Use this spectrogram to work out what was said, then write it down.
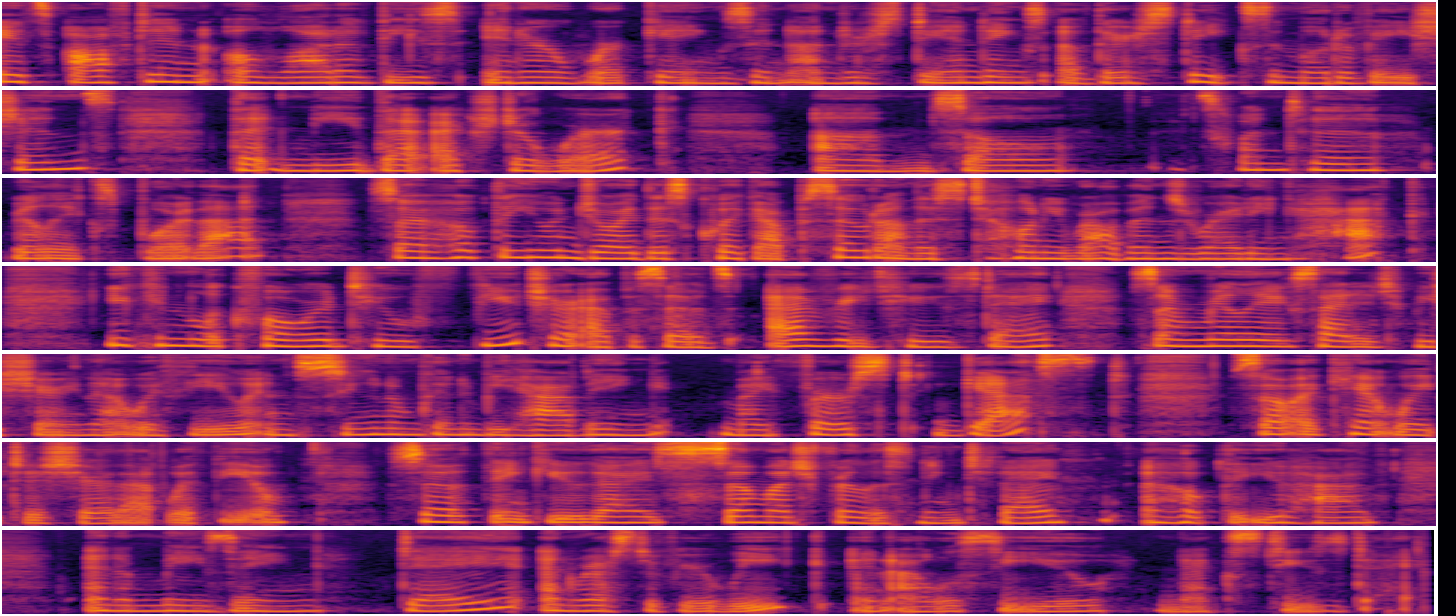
it's often a lot of these inner workings and understandings of their stakes and motivations that need that extra work. Um, so it's fun to really explore that. So I hope that you enjoyed this quick episode on this Tony Robbins writing hack. You can look forward to future episodes every Tuesday. So I'm really excited to be sharing that with you. And soon I'm going to be having my first guest. So I can't wait to share that with you. So thank you guys so much for listening today. I hope that you have an amazing day and rest of your week. And I will see you next Tuesday.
